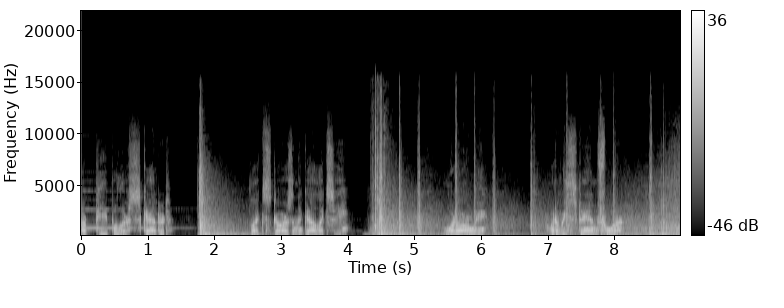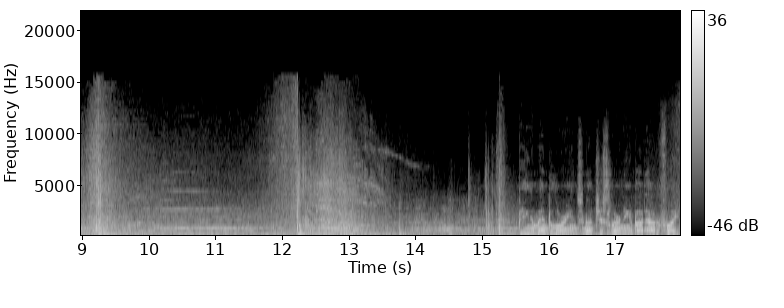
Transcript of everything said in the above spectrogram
Our people are scattered like stars in the galaxy. What are we? What do we stand for? Being a Mandalorian's not just learning about how to fight.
